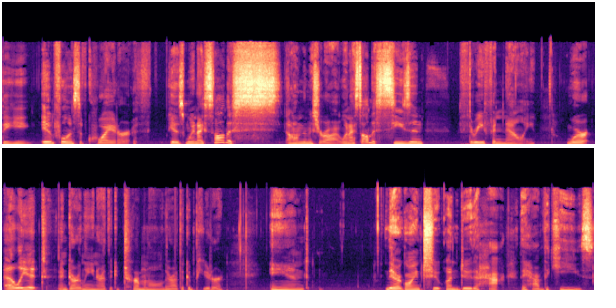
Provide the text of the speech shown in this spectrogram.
the influence of Quiet Earth is when I saw this on the Mr. Robot, when I saw the season three finale, where Elliot and Darlene are at the terminal, they're at the computer, and they're going to undo the hack. They have the keys,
